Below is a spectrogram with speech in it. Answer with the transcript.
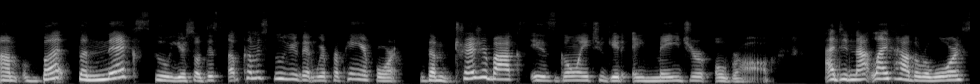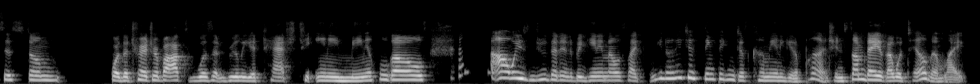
Um, but the next school year, so this upcoming school year that we're preparing for, the treasure box is going to get a major overhaul. I did not like how the reward system for the treasure box wasn't really attached to any meaningful goals. I always knew that in the beginning. I was like, you know, they just think they can just come in and get a punch. And some days I would tell them, like,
